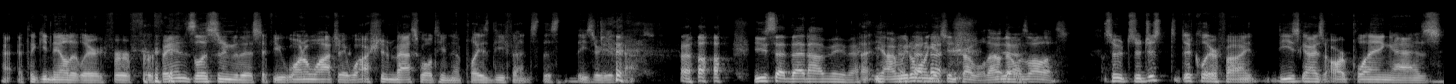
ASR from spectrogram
I think you nailed it, Larry. For for fans listening to this, if you want to watch a Washington basketball team that plays defense, this these are your guys. you said that, not me, man. Uh, yeah, we don't want to get you in trouble. That, yeah. that was all us. So, so just to clarify, these guys are playing as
